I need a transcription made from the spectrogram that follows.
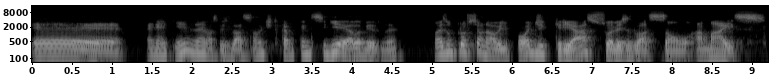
É, a NR15, né, nossa legislação, a gente acaba tendo que seguir ela mesmo, né? Mas um profissional, ele pode criar sua legislação a mais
